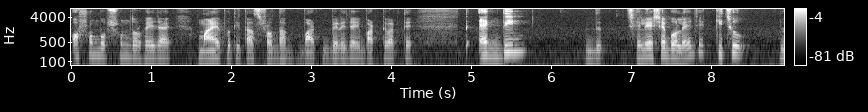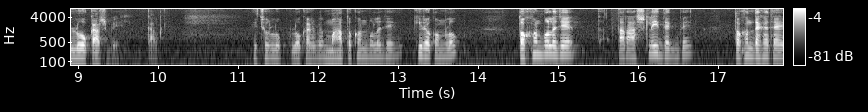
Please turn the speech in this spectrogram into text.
অসম্ভব সুন্দর হয়ে যায়, মায়ের প্রতি তার শ্রদ্ধা বাড়- যায় বাড়তে বাড়তে। একদিন ছেলে এসে বলে যে কিছু লোক আসবে কালকে। কিছু লোক লোক আসবে। মা তখন বলে যে কীরকম লোক? তখন বলে যে, তারা আসলেই দেখবে। তখন দেখা যায়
